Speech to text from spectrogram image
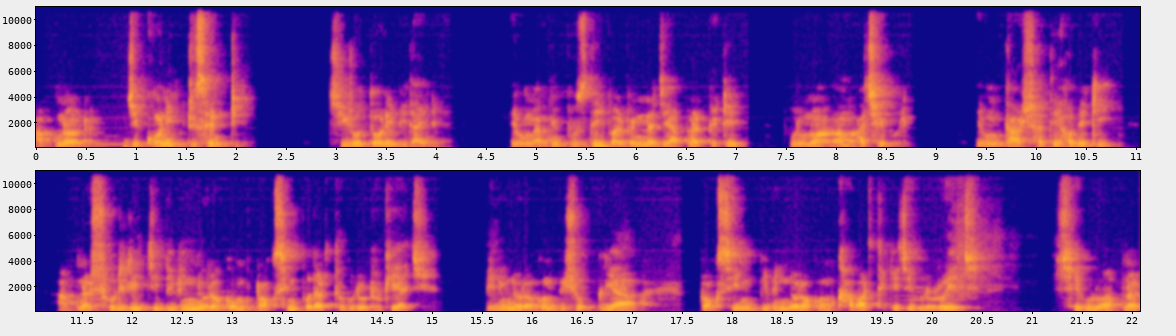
আপনার যে কনিক ডিসেন্টটি চিরতরে বিদায় নেবে এবং আপনি বুঝতেই পারবেন না যে আপনার পেটে পুরনো আম আছে বলে। এবং তার সাথে হবে কি, আপনার শরীরের যে বিভিন্ন রকম টক্সিন পদার্থগুলো ঢুকে আছে, বিভিন্ন রকম বিষক্রিয়া টক্সিন বিভিন্ন রকম খাবার থেকে যেগুলো রয়েছে, সেগুলো আপনার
